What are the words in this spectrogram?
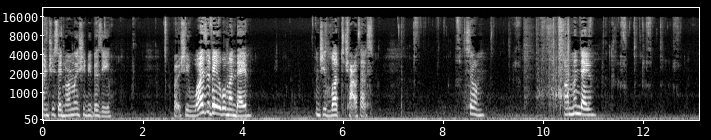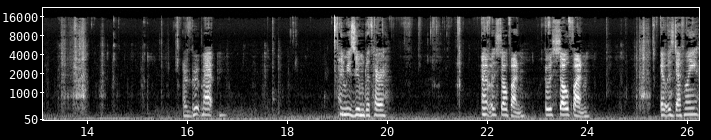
And she said normally she'd be busy, but she was available Monday and she'd love to chat with us. So on Monday, our group met and we zoomed with her and it was so fun. It was so fun. It was definitely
